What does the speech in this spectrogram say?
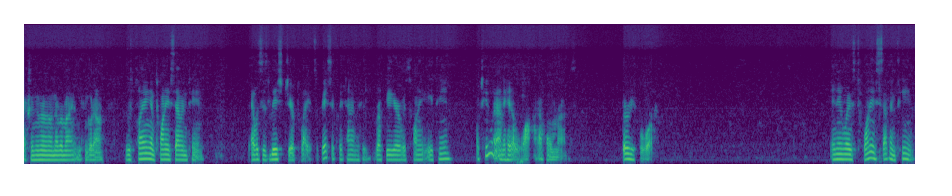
Actually, no, no, no, never mind. We can go down. He was playing in 2017. That was his least year played. So basically, kind of his rookie year was 2018, which he went on to hit a lot of home runs 34. Anyways, 2017,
